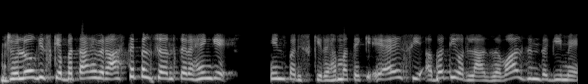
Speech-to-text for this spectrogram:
جو لوگ اس کے بتائے ہوئے راستے پر چلتے رہیں گے، ان پر اس کی رحمت ایک ایسی ابدی اور لازوال زندگی میں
